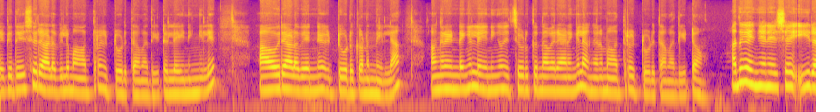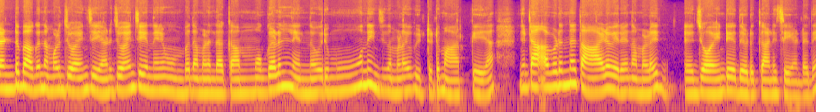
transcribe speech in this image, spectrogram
ഏകദേശം ഒരളവിൽ മാത്രം ഇട്ട് കൊടുത്താൽ മതി കേട്ടോ ലൈനിങ്ങിൽ. ആ ഒരു അളവ് തന്നെ ഇട്ട് കൊടുക്കണം എന്നില്ല അങ്ങനെ ഉണ്ടെങ്കിൽ ലൈനിങ് വെച്ച് കൊടുക്കുന്നവരാണെങ്കിൽ അങ്ങനെ മാത്രം ഇട്ട് കൊടുത്താൽ മതി കേട്ടോ അത് കഴിഞ്ഞതിന് ശേഷം ഈ രണ്ട് ഭാഗം നമ്മൾ ജോയിൻ ചെയ്യാണ്. ജോയിൻ ചെയ്യുന്നതിന് മുമ്പ് നമ്മൾ എന്താക്കാം മുകളിൽ നിന്ന് ഒരു മൂന്ന് ഇഞ്ച് നമ്മൾ വിട്ടിട്ട് മാർക്ക് ചെയ്യുക. എന്നിട്ട് അവിടുന്ന് താഴെ വരെ നമ്മൾ ജോയിന്റ് ചെയ്ത് എടുക്കുകയാണ് ചെയ്യേണ്ടത്.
